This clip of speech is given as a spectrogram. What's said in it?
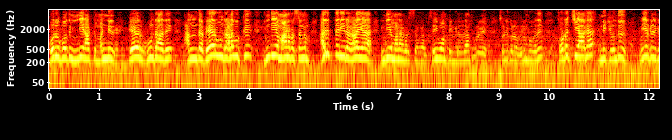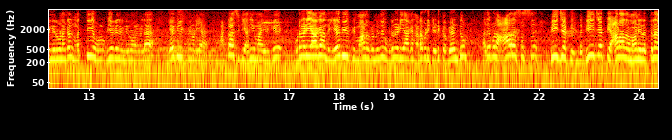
ஒருபோதும் இந்திய நாட்டு மண்ணில் வேர் ஊன்றாது. அந்த வேர் ஊன்ற அளவுக்கு இந்திய மாணவர் சங்கம் அறுத்தெறிகிற வேலையை இந்திய மாணவர் சங்கம் செய்வோம் அப்படிங்கிறது தான் சொல்லி சொல்லிக்கொள்ள விரும்புவது. தொடர்ச்சியாக இன்னைக்கு வந்து உயர்கல்வி நிறுவனங்கள் மத்திய உ- உயர்கல்வி நிறுவனங்களில் ஏபிபியினுடைய அட்ராசிட்டி அதிகமாக இருக்கு உடனடியாக அந்த ஏபிபி மாணவர்கள் மீது உடனடியாக நடவடிக்கை எடுக்க வேண்டும். அதே போல் ஆர்எஸ்எஸ் பிஜேபி இந்த பிஜேபி ஆளாத மாநிலத்தில்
